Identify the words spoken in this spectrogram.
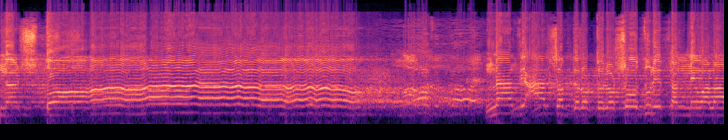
نشطا নাজিআত শব্দের অর্থ হলো সজুরে টাননেওয়ালা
